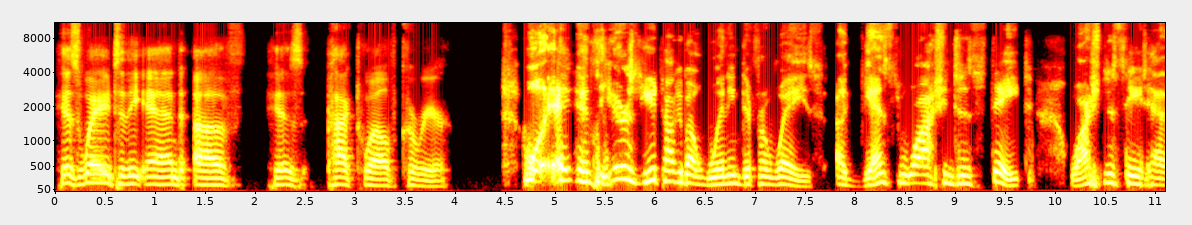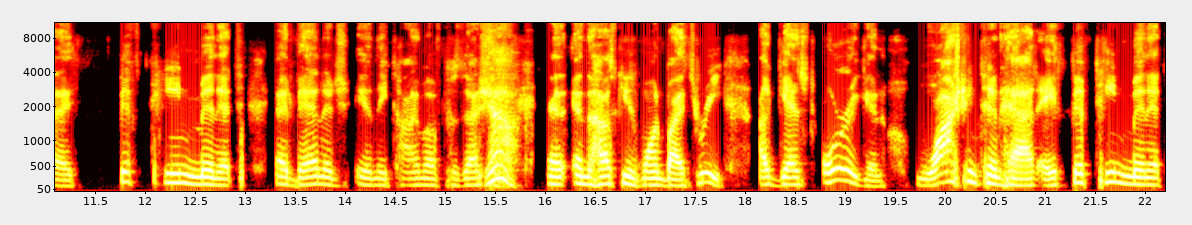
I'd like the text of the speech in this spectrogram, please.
his way to the end of his Pac 12 career. Well, and, and, here's you talk about winning different ways against Washington State. Washington State had a 15 minute advantage in the time of possession. Yeah. And, and the Huskies won by three. Against Oregon, Washington had a 15 minute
